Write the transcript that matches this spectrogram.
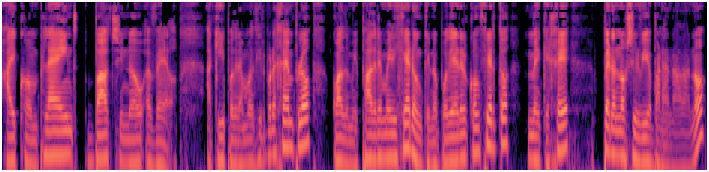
I complained, but to no avail. Aquí podríamos decir, por ejemplo, cuando mis padres me dijeron que no podía ir al concierto, me quejé, pero no sirvió para nada, ¿no?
